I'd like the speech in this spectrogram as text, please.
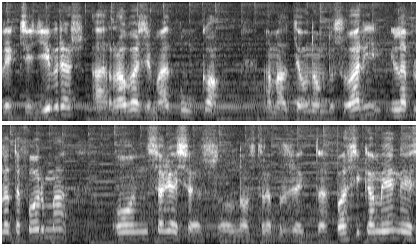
ritchiellibres.gmail.com amb el teu nom d'usuari i la plataforma on segueixes el nostre projecte. Bàsicament és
